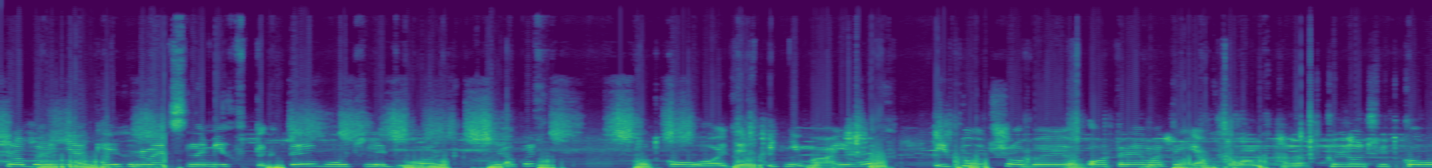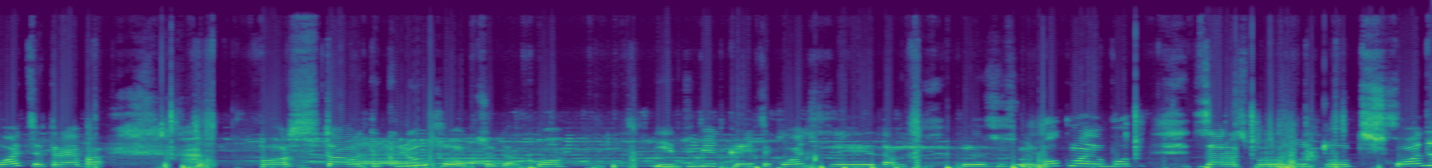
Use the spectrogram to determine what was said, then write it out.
щоб ніякий гравець не міг втекти, вуличний двор. Якось. Тут колодязь, піднімаємось. І тут, щоб отримати, як то вам сказати, ключ від колодця, треба поставити ключ сюди. О. І тоді відкриється колодязь, і там знизу сундук має бути. Зараз пройду тут сходи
